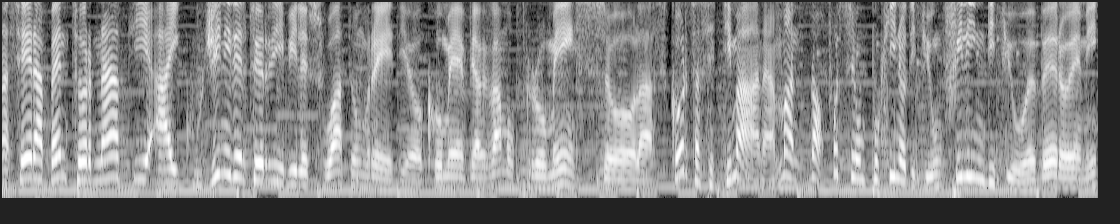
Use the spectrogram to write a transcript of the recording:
Buonasera, bentornati ai Cugini del Terribile su Atom Radio, come vi avevamo promesso la scorsa settimana, ma no, forse un pochino di più, un filin di più, è vero Amy?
